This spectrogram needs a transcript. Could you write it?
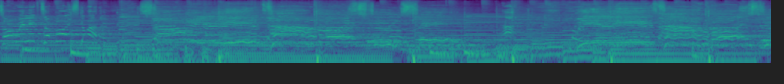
So we lift our voice, come on. So we lift our voice to sing. Ah. We lift our voice to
